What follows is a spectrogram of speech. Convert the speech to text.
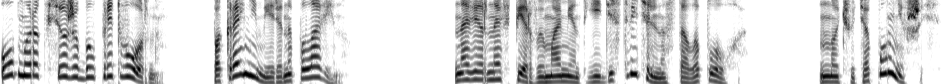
обморок все же был притворным, по крайней мере, наполовину. Наверное, в первый момент ей действительно стало плохо. Но чуть опомнившись,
